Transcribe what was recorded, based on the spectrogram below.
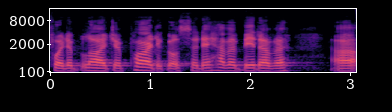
for the larger particles, so they have a bit of a uh,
